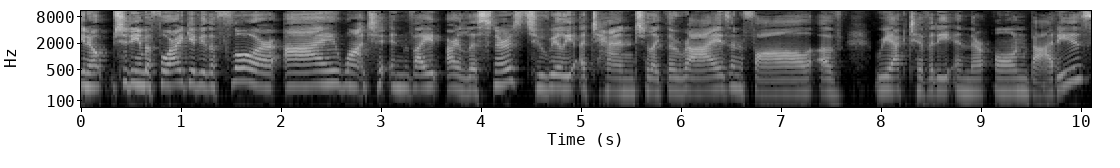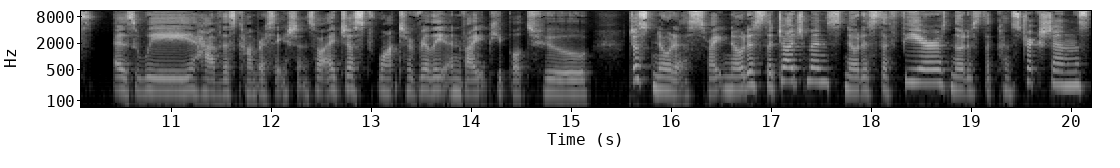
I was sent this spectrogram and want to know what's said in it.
You know, Shadeen, before I give you the floor, I want to invite our listeners to really attend to like the rise and fall of reactivity in their own bodies as we have this conversation. So I just want to really invite people to just notice, right? Notice the judgments, notice the fears, notice the constrictions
